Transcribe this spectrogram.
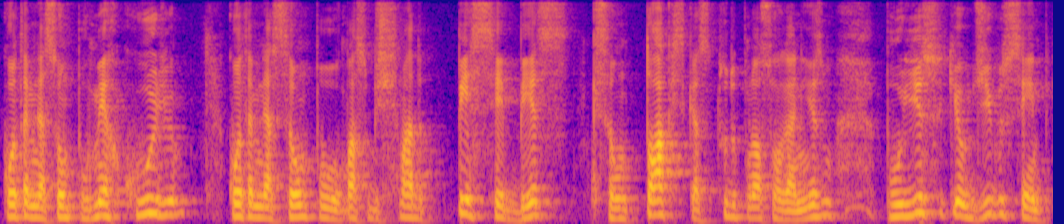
Contaminação por mercúrio, contaminação por uma substância chamada PCBs, que são tóxicas tudo para o nosso organismo. Por isso que eu digo sempre,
